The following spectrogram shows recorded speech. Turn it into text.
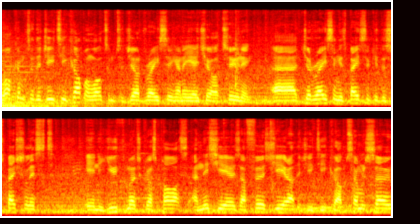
Welcome to the GT Cup and welcome to Judd Racing and EHR Tuning. Uh, Judd Racing is basically the specialist in youth motocross parts and this year is our first year at the GT Cup. So much so,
